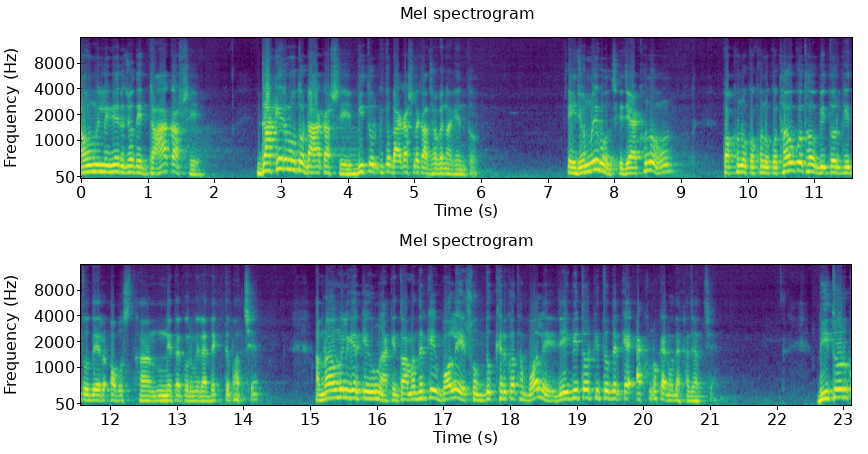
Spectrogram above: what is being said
আওয়ামী লীগের যদি ডাক আসে, ডাকের মতো ডাক আসে, বিতর্কিত ডাক আসলে কাজ হবে না কিন্তু। এই জন্যই বলছি যে এখনও কখনো কখনো কোথাও কোথাও বিতর্কিতদের অবস্থান নেতাকর্মীরা দেখতে পাচ্ছে। আমরা আওয়ামী লীগের কেউ না, কিন্তু আমাদেরকে বলে, সুখ দুঃখের কথা বলে যে এই বিতর্কিতদেরকে এখনও কেন দেখা যাচ্ছে? বিতর্ক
